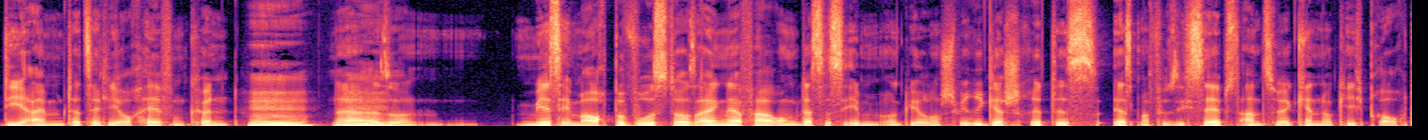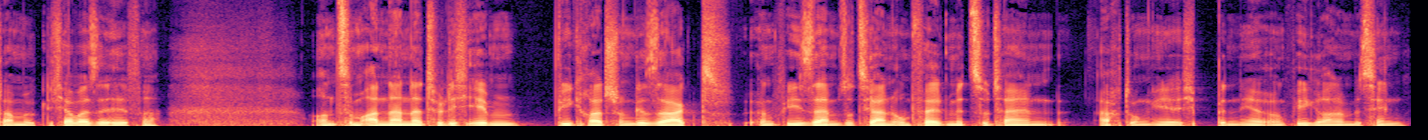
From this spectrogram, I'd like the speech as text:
die einem tatsächlich auch helfen können. Mhm. Ne, mhm. also mir ist eben auch bewusst aus eigener Erfahrung, dass es eben irgendwie auch ein schwieriger Schritt ist, erstmal für sich selbst anzuerkennen, okay, ich brauche da möglicherweise Hilfe. Und zum anderen natürlich eben, wie gerade schon gesagt, irgendwie seinem sozialen Umfeld mitzuteilen, Achtung hier, ich bin hier irgendwie gerade ein bisschen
